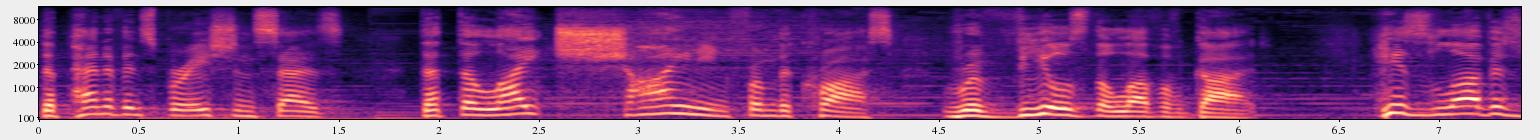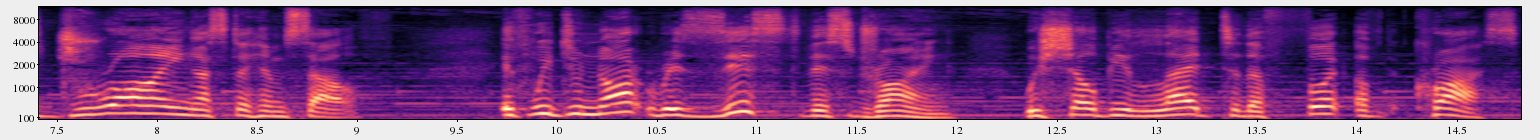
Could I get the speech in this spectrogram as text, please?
the pen of inspiration says that the light shining from the cross reveals the love of God. His love is drawing us to Himself. If we do not resist this drawing, we shall be led to the foot of the cross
